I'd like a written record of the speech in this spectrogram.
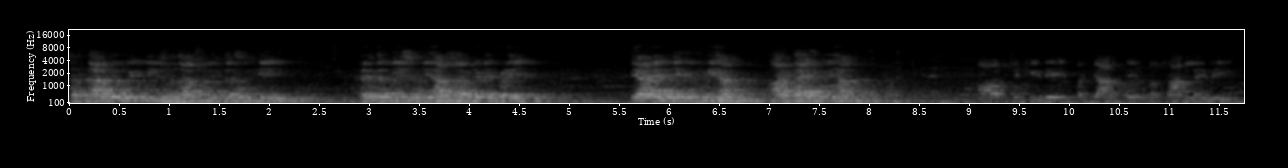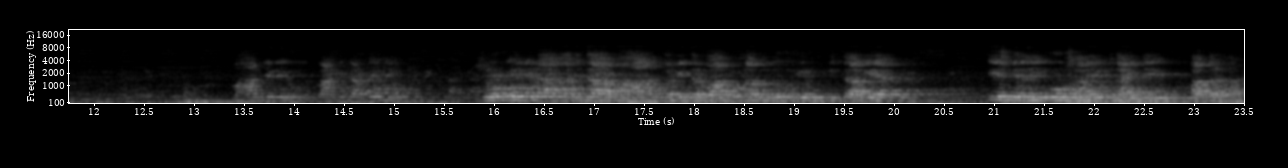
ਸਤਿਕਾਰਯੋਗ ਵੀਰ ਜੀ ਸਰਦਾਰ ਸੁਰਿੰਦਰ ਸਿੰਘ ਜੀ, ਹਰਿੰਦਰਜੀਤ ਸਿੰਘ ਜੀ, ਹਰ ਸਾਹਿਬ ਜਿਹੜੇ ਬੜੇ ਪਿਆਰੇ ਲੇਖਕ ਵੀ ਹਨ ਔਰ ਗਾਇਕ ਵੀ ਹਨ। ਔਰ ਸਿੱਖੀ ਦੇ ਪ੍ਰਚਾਰ ਤੇ ਪ੍ਰਸਾਰ ਲਈ ਵੀ ਮਹਾਨ ਜਿਹੜੇ ਉਹ ਕਾਰਜ ਕਰਦੇ ਨੇ ਸੋ ਇਹ ਜਿਹੜਾ ਅੱਜ ਦਾ ਮਹਾਨ ਕਵੀ ਦਰਬਾਰ ਉਹਨਾਂ ਵੱਲੋਂ ਉਪਯੋਗ ਕੀਤਾ ਗਿਆ ਇਸ ਦੇ ਲਈ ਉਹ ਸਾਰੇ ਵਧਾਈ ਦੇ ਪਾਤਰ ਹਨ।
